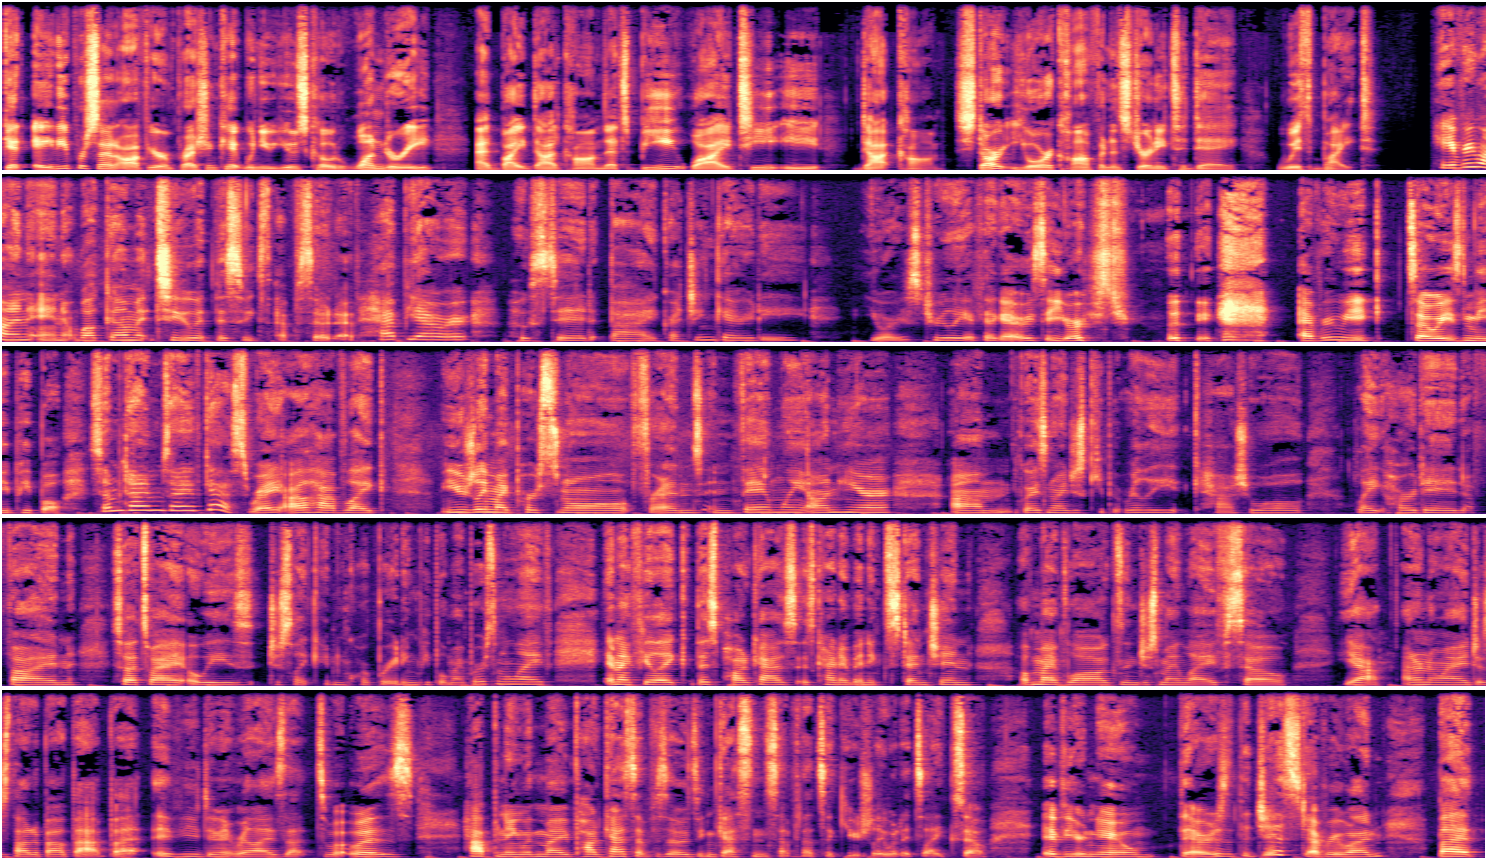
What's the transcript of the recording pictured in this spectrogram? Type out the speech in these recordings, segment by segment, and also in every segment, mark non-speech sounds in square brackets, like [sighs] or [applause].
Get 80% off your impression kit when you use code WONDERY at Byte.com. That's B-Y-T-E dot com. Start your confidence journey today with Byte. Hey everyone, and welcome to this week's episode of Happy Hour, hosted by Gretchen Geraghty. Yours truly. I feel like I always say yours [laughs] truly. Every week, it's always me, people. Sometimes I have guests, right? I'll have like usually my personal friends and family on here. Um, you guys know I just keep it really casual, lighthearted, fun. So that's why I always just like incorporating people in my personal life. And I feel like this podcast is kind of an extension of my vlogs and just my life. So yeah, I don't know why I just thought about that, but if you didn't realize that's what was happening with my podcast episodes and guests and stuff, that's like usually what it's like. So if you're new, there's the gist, everyone. But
